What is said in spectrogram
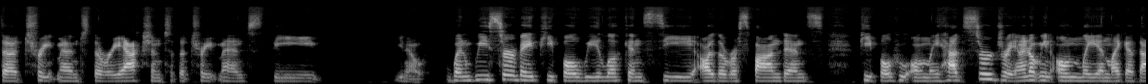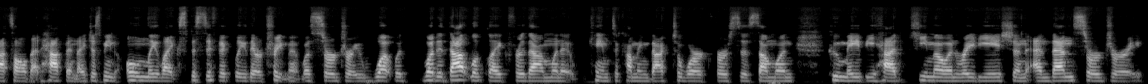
the treatment, the reaction to the treatment, the, you know, when we survey people, we look and see are the respondents people who only had surgery. And I don't mean only in like a that's all that happened. I just mean only like specifically their treatment was surgery. What would what did that look like for them when it came to coming back to work versus someone who maybe had chemo and radiation and then surgery.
